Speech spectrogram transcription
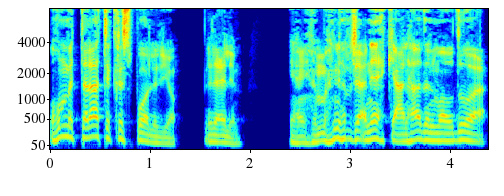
وهم الثلاثة كريس بول اليوم للعلم. يعني لما نرجع نحكي عن هذا الموضوع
